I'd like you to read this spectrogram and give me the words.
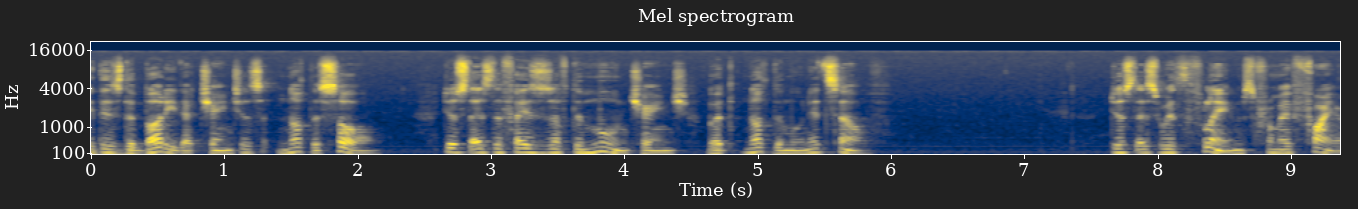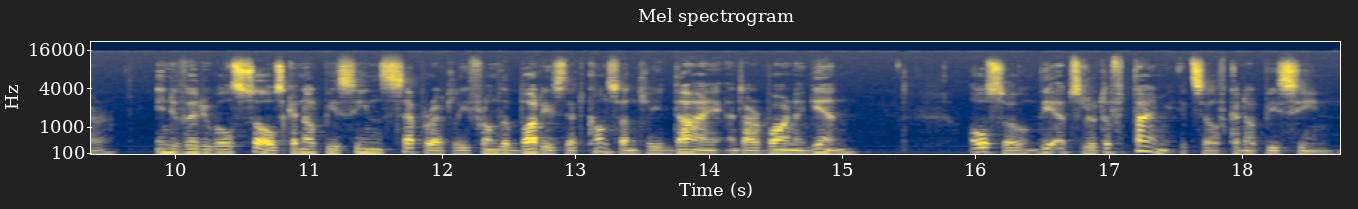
It is the body that changes, not the soul just as the phases of the moon change, but not the moon itself. Just as with flames from a fire, individual souls cannot be seen separately from the bodies that constantly die and are born again, also the absolute of time itself cannot be seen,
